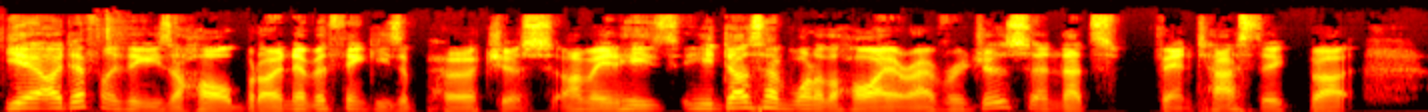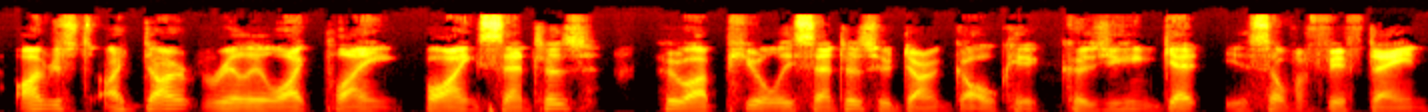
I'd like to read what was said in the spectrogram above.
Yeah, I definitely think he's a hold, but I never think he's a purchase. I mean, he's he does have one of the higher averages, and that's fantastic. But I'm just I don't really like playing buying centers who are purely centers who don't goal kick because you can get yourself a 15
